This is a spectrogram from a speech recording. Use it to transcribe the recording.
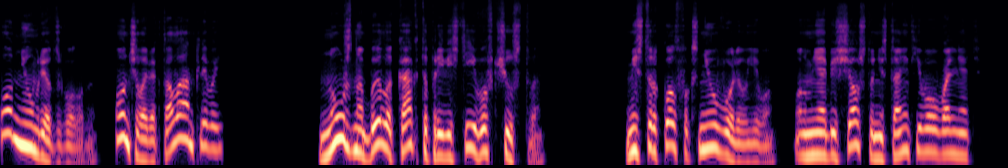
Он не умрет с голоду. Он человек талантливый. Нужно было как-то привести его в чувство. Мистер Колфакс не уволил его. Он мне обещал, что не станет его увольнять.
